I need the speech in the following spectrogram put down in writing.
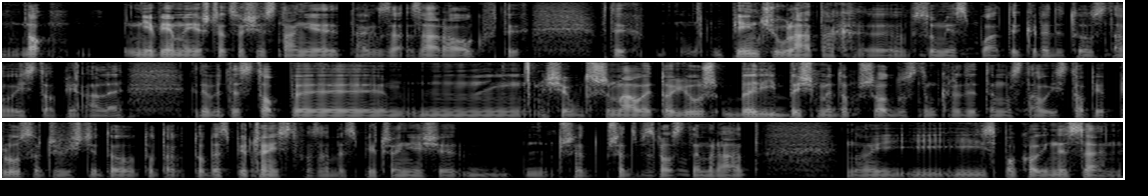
no, nie wiemy jeszcze, co się stanie tak, za, za rok, w tych, w tych pięciu latach e, w sumie spłaty kredytu o stałej stopie, ale gdyby te stopy mm, się utrzymały, to już bylibyśmy do przodu z tym kredytem o stałej stopie, plus oczywiście to, to, to bezpieczeństwo, zabezpieczenie się przed, przed wzrostem rat, no i, i, i, spokojny sen.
